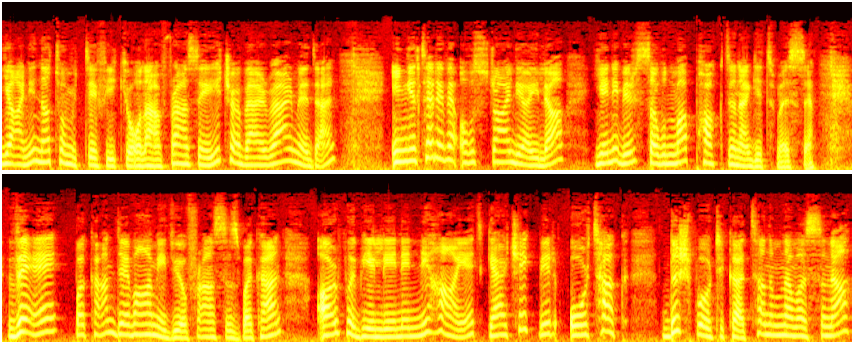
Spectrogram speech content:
yani NATO müttefiki olan Fransa'ya hiç haber vermeden İngiltere ve Avustralya ile yeni bir savunma paktına gitmesi. Ve bakan devam ediyor Fransız bakan Avrupa Birliği'nin nihayet gerçek bir ortak dış politika tanımlamasına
